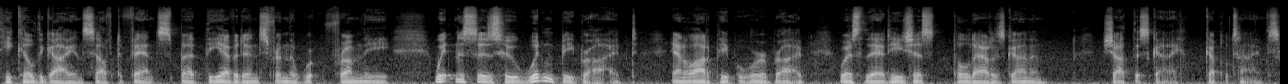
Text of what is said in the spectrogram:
he killed the guy in self defense. But the evidence from the, from the witnesses who wouldn't be bribed, and a lot of people were bribed, was that he just pulled out his gun and shot this guy a couple times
